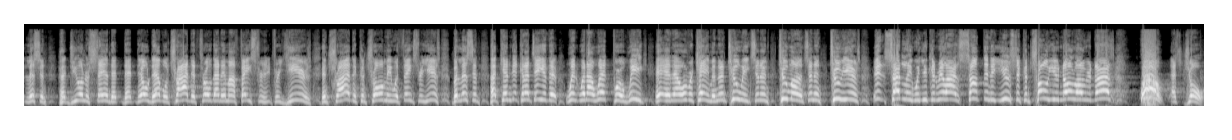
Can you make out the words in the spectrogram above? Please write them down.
listen, uh, do you understand that, that the old devil tried to throw that in my face for, for years and tried to control me with things for years? But listen, uh, can, can I tell you that when, when I went for a week and, and I overcame, and then two weeks, and then two months, and then two years, it, suddenly when you can realize something that used to control you no longer does, whoa, that's joy.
